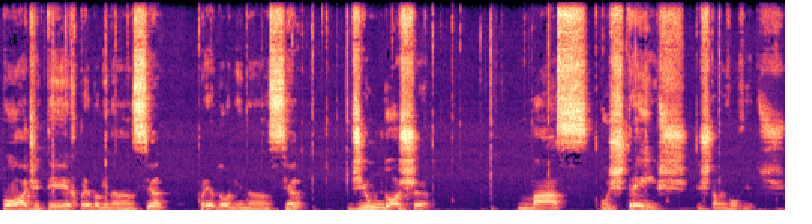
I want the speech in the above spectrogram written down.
pode ter predominância, predominância de um dosha, mas os três estão envolvidos.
